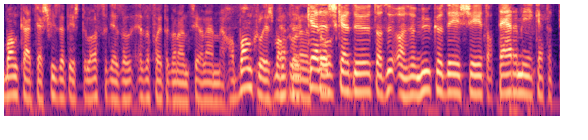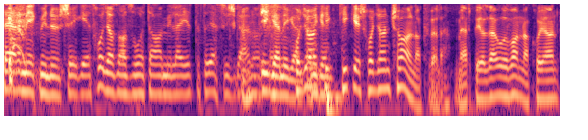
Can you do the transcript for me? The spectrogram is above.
bankkártyás fizetéstől az, hogy ez a, ez a fajta garancia lenne. Ha bankról és Tehát bankról a lenne szó, kereskedőt, az, az ő működését, a terméket, a termék minőségét, hogy az az volt, ami leírtad, hogy ezt vizsgálgass. Igen, igen. Hogyan, Igen. kik, kik és hogyan csalnak vele? Mert például vannak olyan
